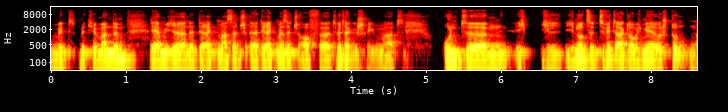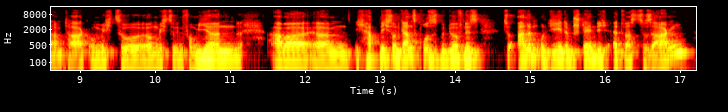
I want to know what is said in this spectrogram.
mit, mit jemandem, der mir eine Direktmessage auf Twitter geschrieben hat. Und ähm, ich, ich, ich, nutze Twitter, glaube ich, mehrere Stunden am Tag, um mich zu, um mich zu informieren. Aber ähm, ich habe nicht so ein ganz großes Bedürfnis, zu allem und jedem ständig etwas zu sagen.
